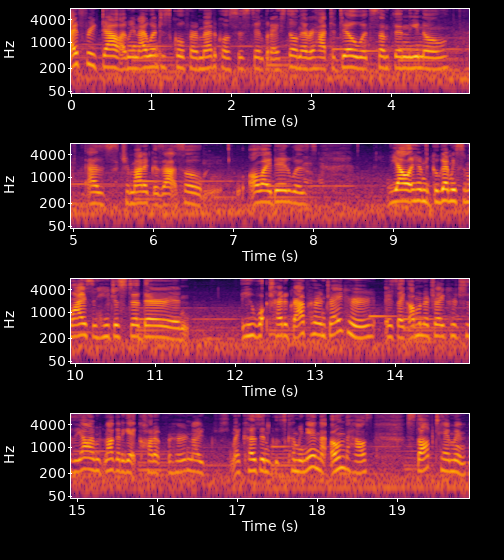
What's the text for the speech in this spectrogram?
I freaked out. I mean, I went to school for a medical assistant, but I still never had to deal with something, you know, as traumatic as that. So all I did was yell at him to go get me some ice, and he just stood there and he tried to grab her and drag her. He's like, I'm gonna drag her to the aisle. I'm not gonna get caught up for her. And I, my cousin was coming in that owned the house, stopped him, and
